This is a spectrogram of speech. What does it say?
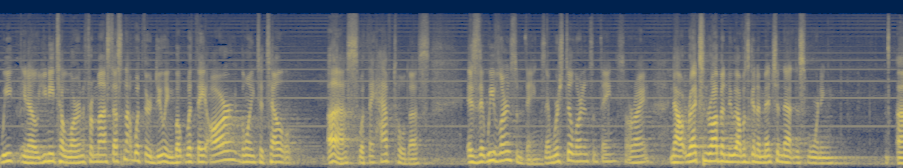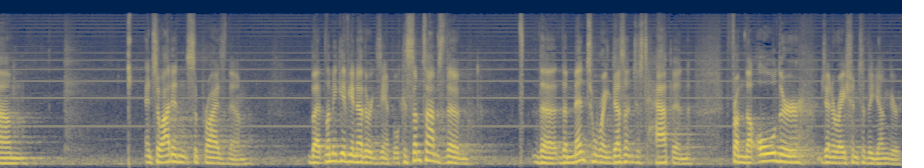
we, you know, you need to learn from us. That's not what they're doing. But what they are going to tell us, what they have told us, is that we've learned some things. And we're still learning some things, all right? Now, Rex and Robin knew I was going to mention that this morning. Um, and so I didn't surprise them. But let me give you another example, because sometimes the, the, the mentoring doesn't just happen from the older generation to the younger.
